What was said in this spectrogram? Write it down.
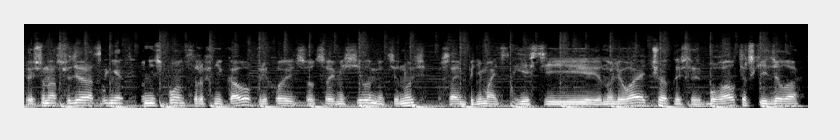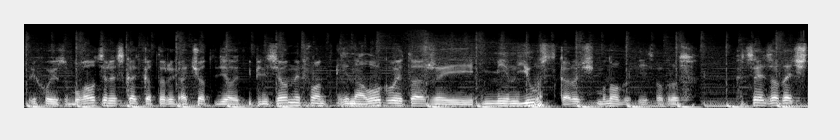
То есть у нас в федерации нет ни спонсоров, никого, приходится вот своими силами тянуть. Сами понимаете, есть и нулевая отчетность, и бухгалтерские дела. Приходится бухгалтера искать, который отчеты делает, и пенсионный фонд, и налоговые тоже, и Минюст. Короче, много есть вопросов. Цель задачи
